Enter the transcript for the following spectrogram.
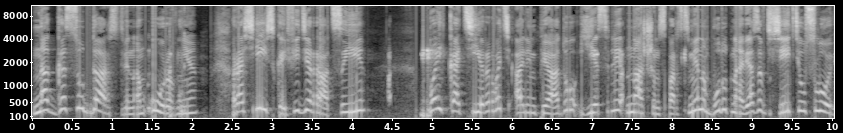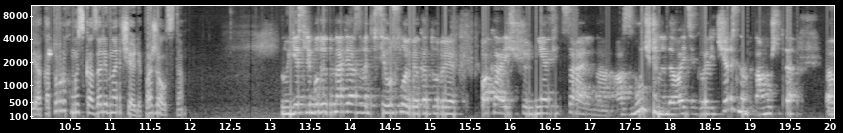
на государственном уровне Российской Федерации бойкотировать Олимпиаду, если нашим спортсменам будут навязывать все эти условия, о которых мы сказали в начале? Пожалуйста. Но если будут навязывать все условия, которые пока еще неофициально озвучены, давайте говорить честно, потому что, э,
